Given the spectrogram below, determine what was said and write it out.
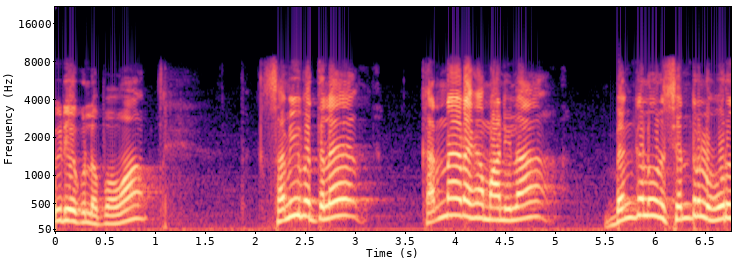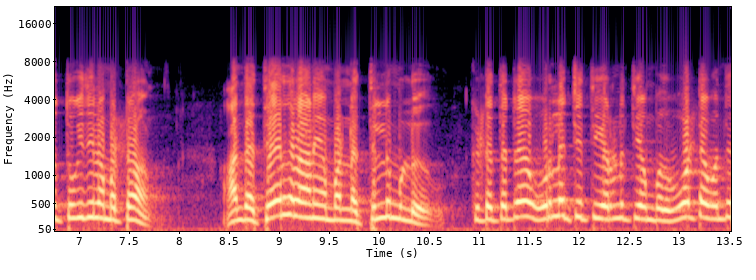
வீடியோக்குள்ளே போவோம். சமீபத்தில் கர்நாடக மாநிலம் பெங்களூர் சென்ட்ரல் ஒரு தொகுதியில் மட்டும் அந்த தேர்தல் ஆணையம் பண்ண தில்லுமுள்ளு கிட்டத்தட்ட ஒரு லட்சத்தி இரநூத்தி ஐம்பது ஓட்டை வந்து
